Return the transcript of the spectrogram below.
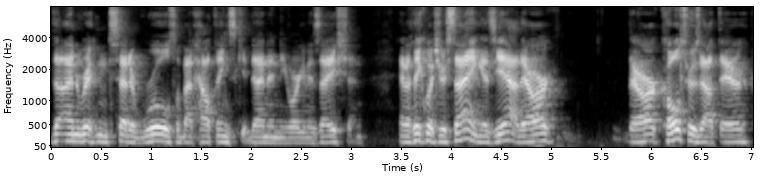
the unwritten set of rules about how things get done in the organization. And I think what you're saying is, yeah, there are there are cultures out there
